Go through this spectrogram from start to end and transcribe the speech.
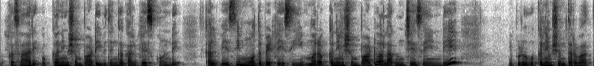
ఒక్కసారి ఒక్క నిమిషం పాటు ఈ విధంగా కలిపేసుకోండి. కలిపేసి మూత పెట్టేసి మరొక్క నిమిషం పాటు అలా ఉంచేసేయండి. ఇప్పుడు ఒక్క నిమిషం తర్వాత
